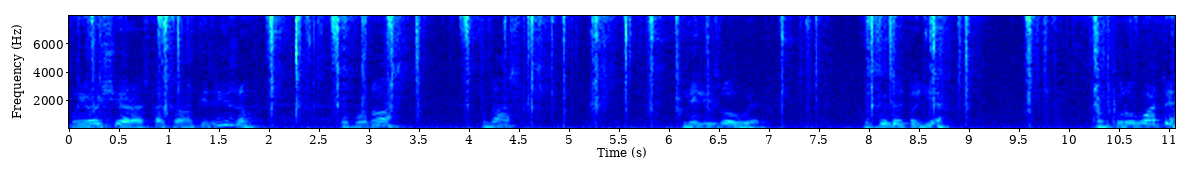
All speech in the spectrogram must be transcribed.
ми його ще раз так само підріжемо, щоб воно у нас не лізло вверх. Буде тоді конкурувати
